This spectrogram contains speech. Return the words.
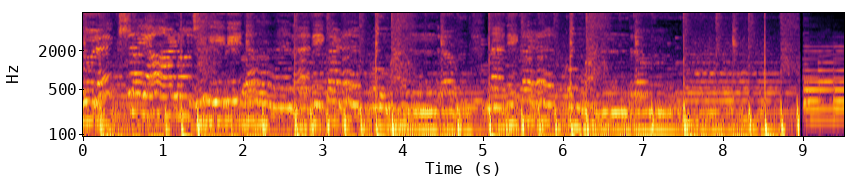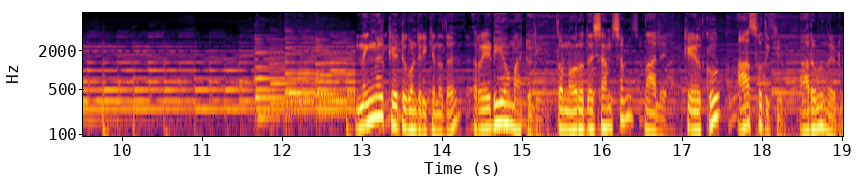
സുരക്ഷയാണു ജീവിതം നദി നിങ്ങൾ കേട്ടുകൊണ്ടിരിക്കുന്നത് റേഡിയോ മാറ്റുലി തൊണ്ണൂറ് ദശാംശം നാല്. കേൾക്കൂ ആസ്വദിക്കൂ അറിവ് നേടൂ.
